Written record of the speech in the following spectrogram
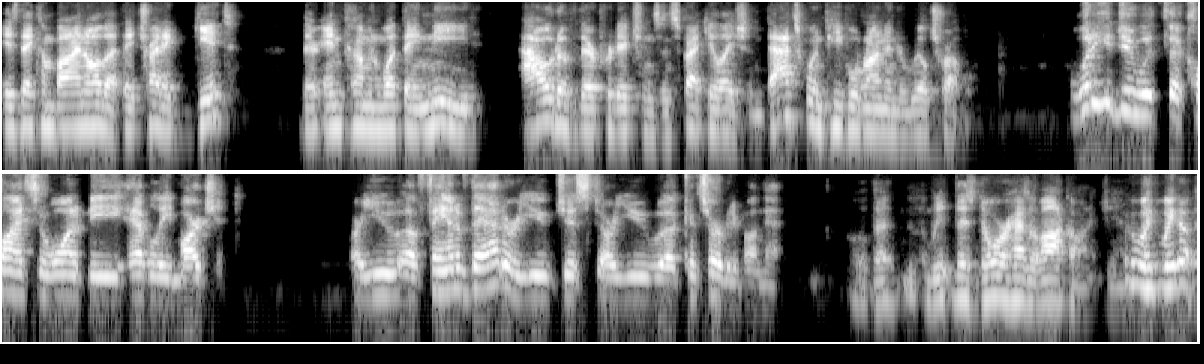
is they combine all that. They try to get their income and what they need out of their predictions and speculation. That's when people run into real trouble. What do you do with the clients that want to be heavily margined? Are you a fan of that, or are you just are you uh, conservative on that? Well, the, we, this door has a lock on it, Jim. We, we, don't.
